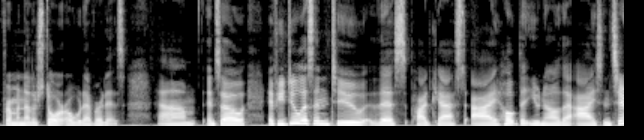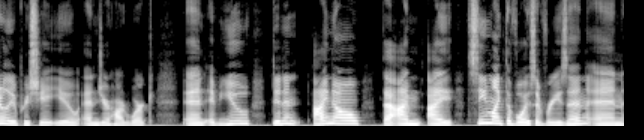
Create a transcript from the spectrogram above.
from another store or whatever it is. Um, and so, if you do listen to this podcast, I hope that you know that I sincerely appreciate you and your hard work. And if you didn't, I know that I'm, I seem like the voice of reason and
